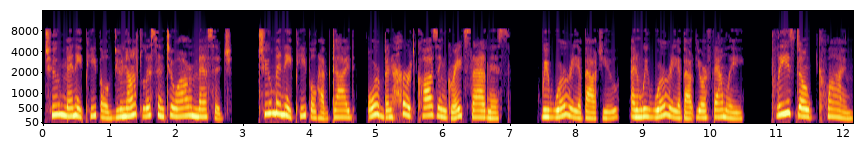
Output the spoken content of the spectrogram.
Too many people do not listen to our message. Too many people have died or been hurt causing great sadness. We worry about you and we worry about your family. Please don't climb.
